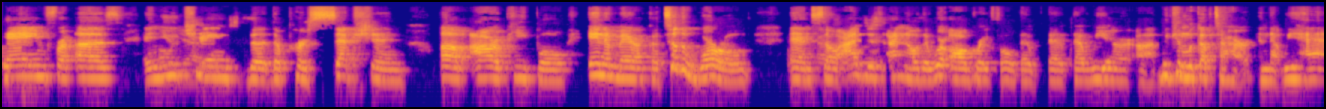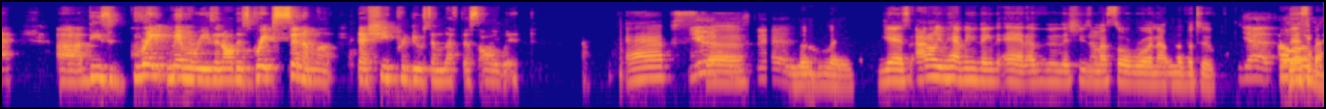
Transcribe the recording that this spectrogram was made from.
the game for us and oh, you yes. changed the, the perception of our people in America to the world. And so I just I know that we're all grateful that that, that we are uh, we can look up to her and that we had uh, these great memories and all this great cinema that she produced and left us all with. Absolutely. Yes, I don't even have anything to add other than that she's no. my soror and I love her too. Yes. Oh, That's about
